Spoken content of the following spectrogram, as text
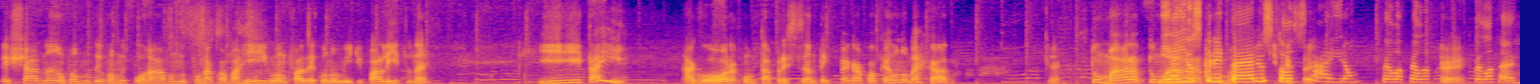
deixaram, não, vamos, vamos empurrar, vamos empurrar com a barriga, vamos fazer economia de palito, né? E tá aí. Agora, como tá precisando, tem que pegar qualquer um no mercado. Né? Tomara, tomara. E aí os critérios todos caíram pela, pela, É, pela terra.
